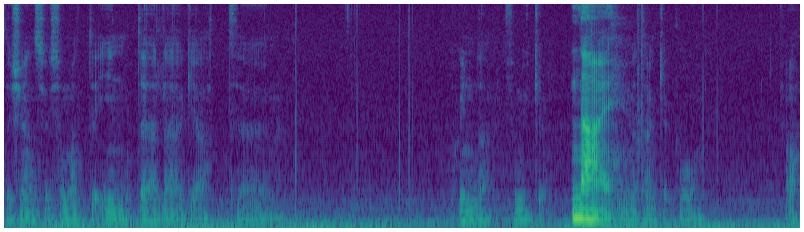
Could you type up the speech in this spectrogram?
det känns ju som att det inte är läge att eh, skynda för mycket. Nej, Med tanke på... Ja,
